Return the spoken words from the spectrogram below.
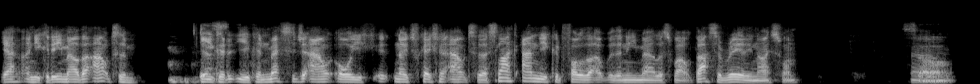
Yeah, and you could email that out to them. Yes. You could you can message it out or you notification it out to their Slack, and you could follow that up with an email as well. That's a really nice one. So um,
